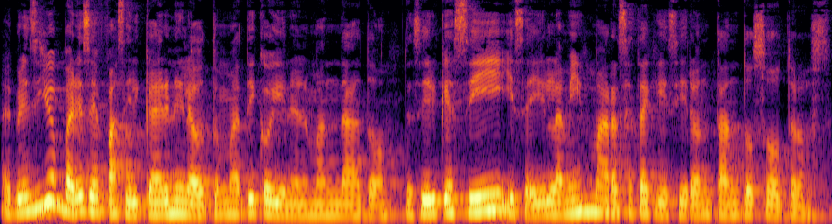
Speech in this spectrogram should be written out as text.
Al principio parece fácil caer en el automático y en el mandato, decir que sí y seguir la misma receta que hicieron tantos otros.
